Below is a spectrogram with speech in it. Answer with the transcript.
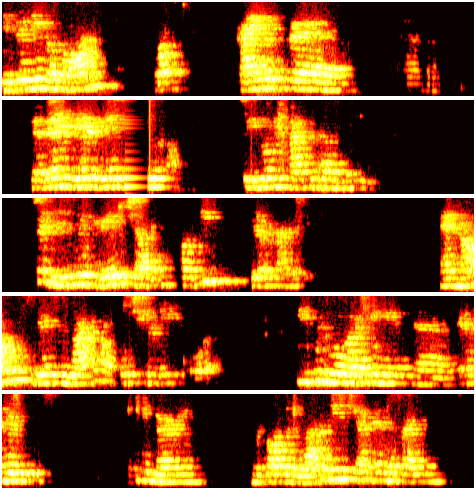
depending upon what kind of uh, where, where, where you are. So you don't have to have many. So this is a great challenge for the electronics. And now there's a lot of opportunity for people who are working in uh, analytics, machine learning, a lot of these channel assignments,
